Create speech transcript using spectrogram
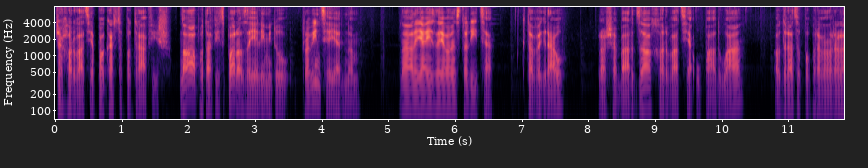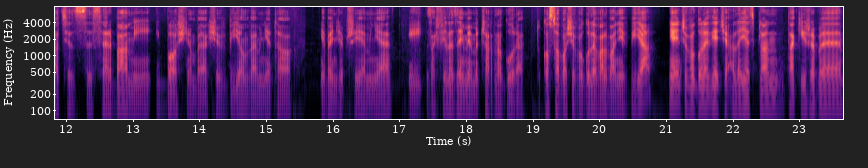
Że Chorwacja, pokaż co potrafisz. No, potrafi sporo, zajęli mi tu prowincję jedną. No ale ja jej zająłem stolicę. Kto wygrał? Proszę bardzo, Chorwacja upadła. Od razu poprawiam relacje z Serbami i Bośnią, bo jak się wbiją we mnie, to nie będzie przyjemnie. I za chwilę zajmiemy Czarnogórę. Tu Kosowo się w ogóle w Albanię wbija? Nie wiem, czy w ogóle wiecie, ale jest plan taki, żeby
